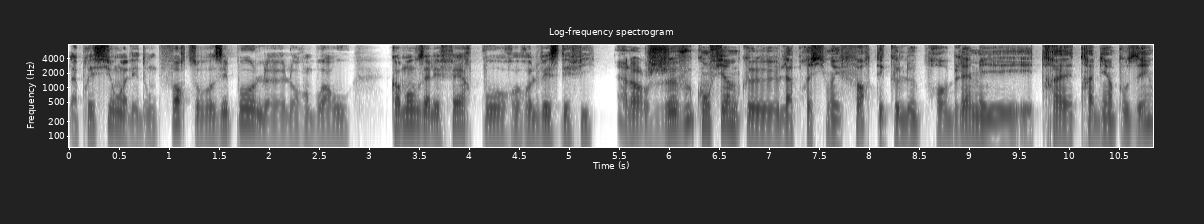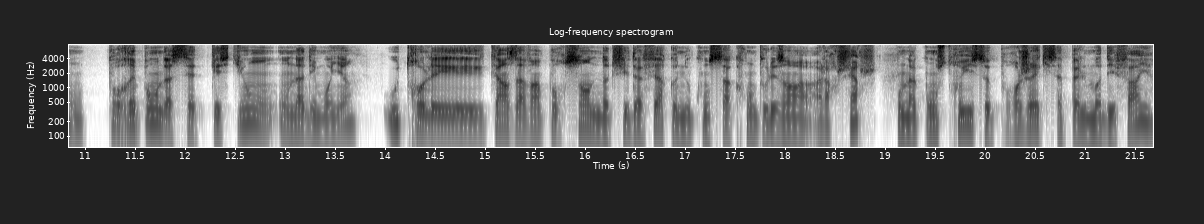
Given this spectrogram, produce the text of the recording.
La pression, elle est donc forte sur vos épaules, Laurent Boiroux. Comment vous allez faire pour relever ce défi? Alors, je vous confirme que la pression est forte et que le problème est, est très, très bien posé. On, pour répondre à cette question, on a des moyens. Outre les 15 à 20 de notre chiffre d'affaires que nous consacrons tous les ans à la recherche, on a construit ce projet qui s'appelle Modify,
